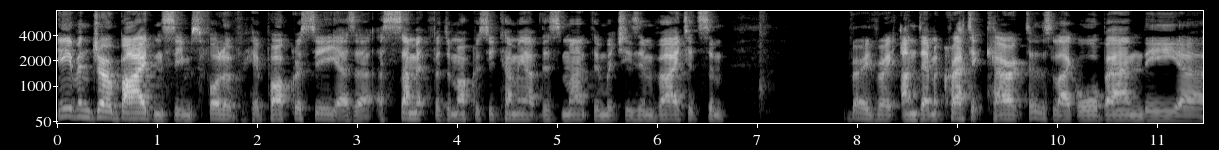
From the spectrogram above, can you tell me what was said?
even Joe Biden seems full of hypocrisy as a, a summit for democracy coming up this month, in which he's invited some very, very undemocratic characters like Orban, the uh,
